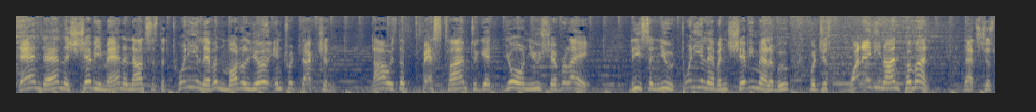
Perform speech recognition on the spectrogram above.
Dan Dan the Chevy Man announces the 2011 model year introduction. Now is the best time to get your new Chevrolet. Lease a new 2011 Chevy Malibu for just 189 per month. That's just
